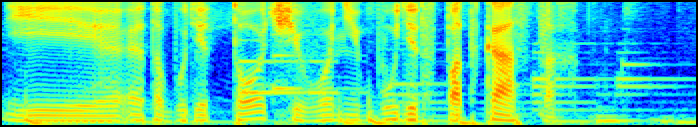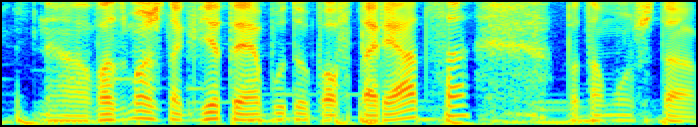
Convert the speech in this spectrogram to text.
И это будет то, чего не будет в подкастах. Э, возможно, где-то я буду повторяться, потому что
